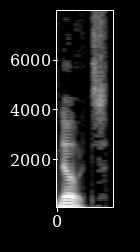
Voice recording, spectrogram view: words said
Notes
